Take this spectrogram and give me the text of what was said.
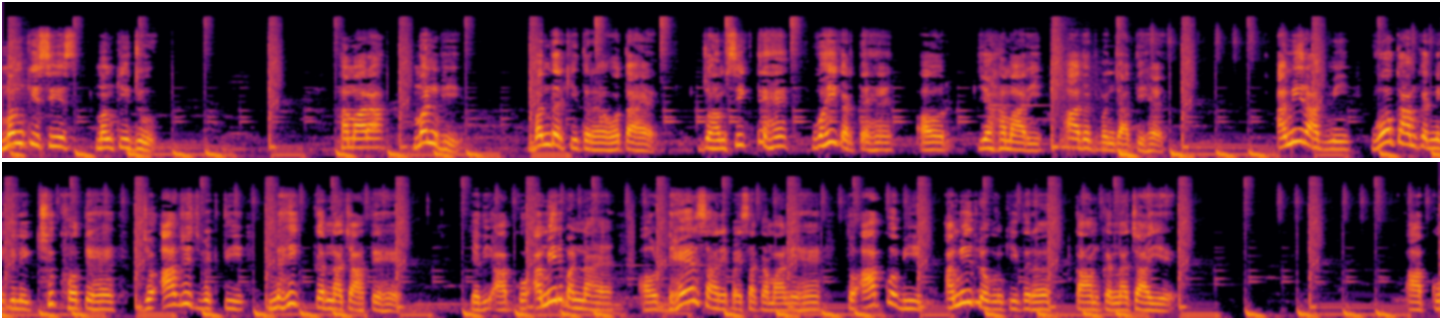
मंकी सीस मंकी डू हमारा मन भी बंदर की तरह होता है। जो हम सीखते हैं, वही करते हैं और यह हमारी आदत बन जाती है। अमीर आदमी वो काम करने के लिए इच्छुक होते हैं जो एवरेज व्यक्ति नहीं करना चाहते हैं। यदि आपको अमीर बनना है और ढेर सारे पैसा कमाने हैं तो आपको भी अमीर लोगों की तरह काम करना चाहिए। आपको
